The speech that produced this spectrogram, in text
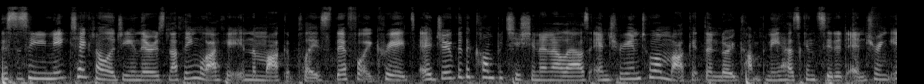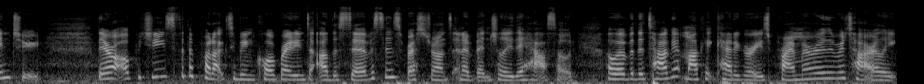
This is a unique technology and there is nothing like it in the marketplace. Therefore, it creates edge over the competition and allows entry into a market that no company has considered entering into. There are opportunities for the product to be incorporated into other services, restaurants, and eventually the household. However, the target market category is primarily retiree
